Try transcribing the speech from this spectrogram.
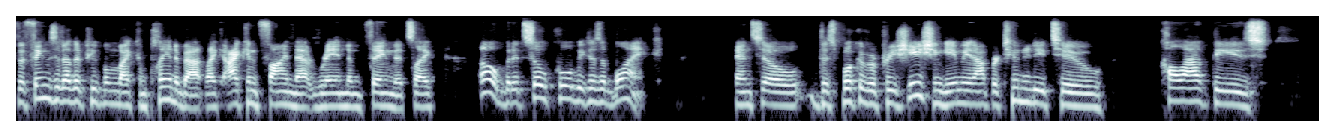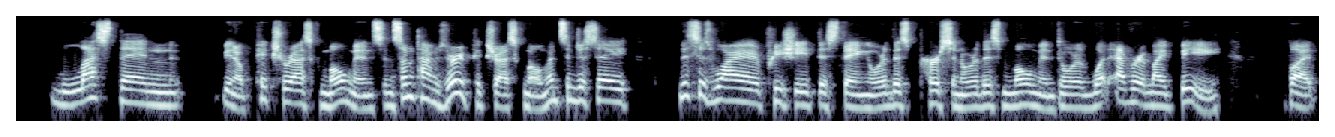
the things that other people might complain about, like I can find that random thing that's like, oh, but it's so cool because of blank. And so this book of appreciation gave me an opportunity to call out these less than, you know, picturesque moments and sometimes very picturesque moments and just say, this is why I appreciate this thing or this person or this moment or whatever it might be. But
